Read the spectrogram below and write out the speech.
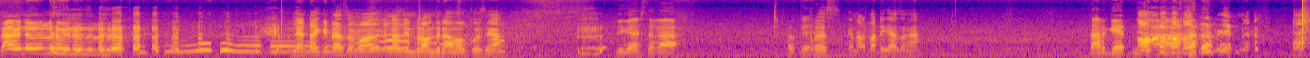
Nah, minum dulu, minum dulu. Ternyata kita semua kena sindrom tidak fokus ya. tiga setengah oke Terus kenapa tiga setengah? targetnya Oh.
